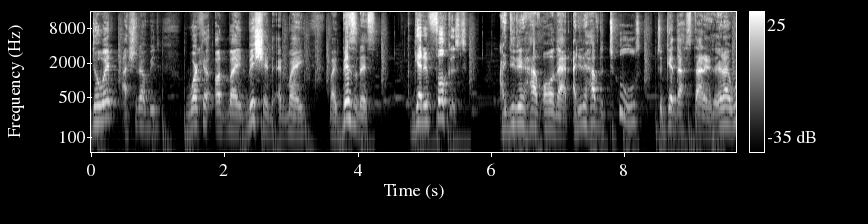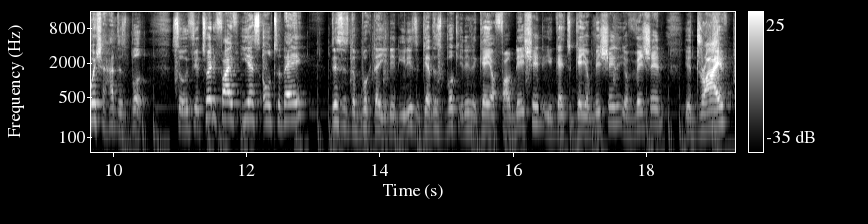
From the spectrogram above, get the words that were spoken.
doing. I should have been working on my mission and my my business, getting focused. I didn't have all that. I didn't have the tools to get that started. And I wish I had this book. So if you're 25 years old today, this is the book that you need. You need to get this book. You need to get your foundation. You get to get your mission, your vision, your drive,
